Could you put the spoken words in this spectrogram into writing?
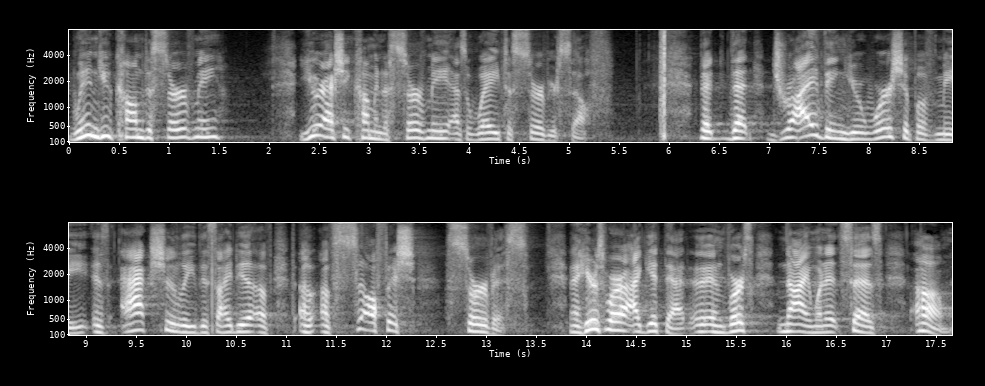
when you come to serve me, you're actually coming to serve me as a way to serve yourself. That, that driving your worship of me is actually this idea of, of, of selfish service. Now, here's where I get that. In verse 9, when it says, um,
